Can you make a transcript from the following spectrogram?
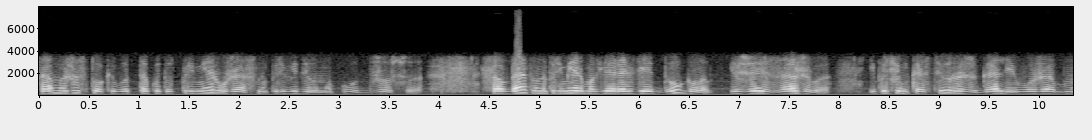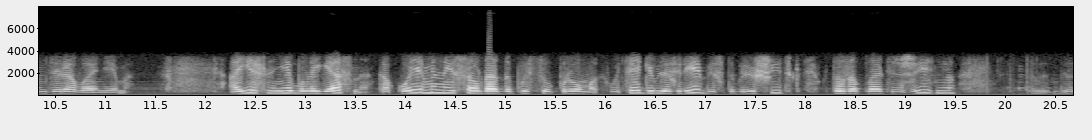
Самый жестокий, вот такой тут пример ужасно приведен от Джошуа. Солдата, например, могли раздеть догола и сжечь заживо, и причем костер разжигали его же обмундированием. А если не было ясно, какой именно из солдат допустил промах, вытягивали жребий, чтобы решить, кто заплатит жизнью э,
